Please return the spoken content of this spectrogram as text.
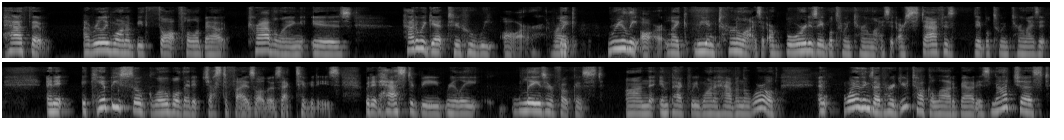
path that i really want to be thoughtful about traveling is how do we get to who we are? Right. Like really are. Like we internalize it. Our board is able to internalize it. Our staff is able to internalize it. And it, it can't be so global that it justifies all those activities, but it has to be really laser focused on the impact we want to have in the world. And one of the things I've heard you talk a lot about is not just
